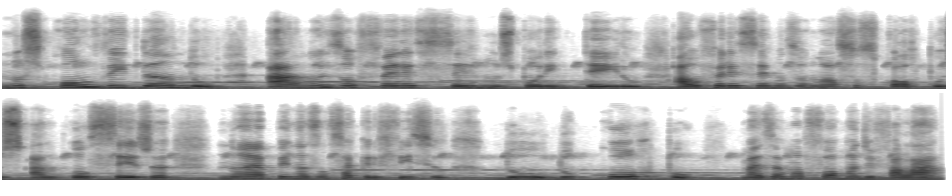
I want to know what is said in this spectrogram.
nos convidando a nos oferecermos por inteiro, a oferecermos os nossos corpos, ou seja, não é apenas um sacrifício do, do corpo, mas é uma forma de falar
